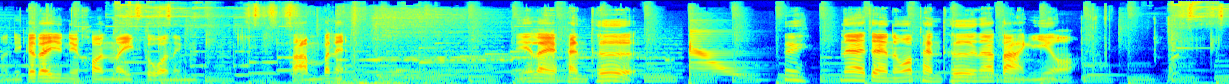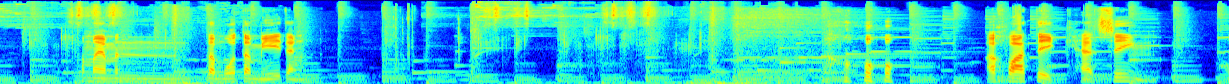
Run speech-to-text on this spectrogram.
วันนี้ก็ได้ยูนิคอร์นมาอีกตัวหนึ่งซ้ำปะเนี่ย นี่อะไรแพนเทอร์เฮ้ยแน่ใจนะว่าแพนเทอร์หน้าตาอย่างนี้เหรอทำไมมันตะมุตะมิจังอะควาติกแฮชชิ่งโห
